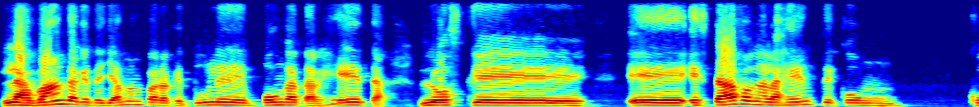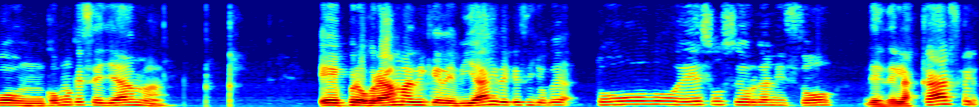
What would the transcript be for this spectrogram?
Las bandas que te llaman para que tú le pongas tarjeta, los que eh, estafan a la gente con, con, ¿cómo que se llama? Eh, programa de, que de viaje, de que si yo vea, todo eso se organizó desde las cárceles.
